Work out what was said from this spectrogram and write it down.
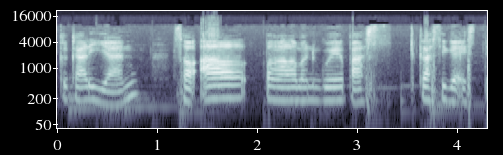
ke kalian soal pengalaman gue pas kelas 3 SD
